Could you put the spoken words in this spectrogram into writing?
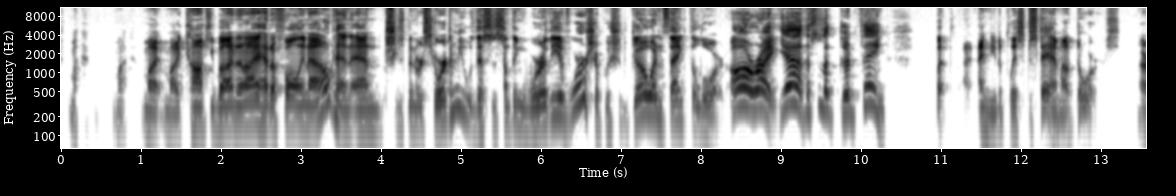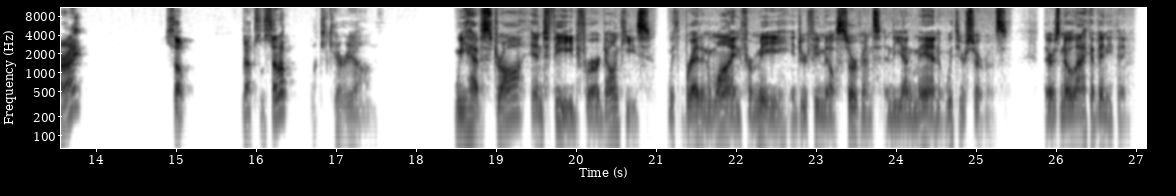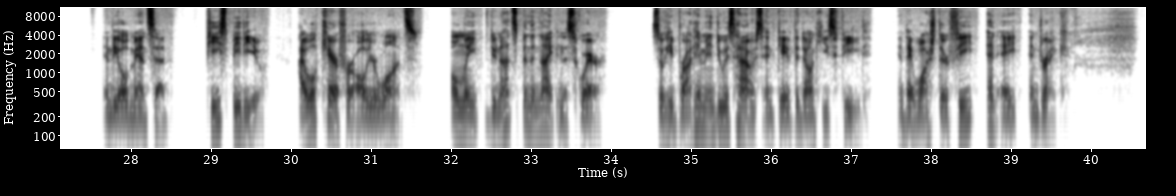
my, my, my, my concubine and I had a falling out, and, and she's been restored to me. This is something worthy of worship. We should go and thank the Lord. All right. Yeah, this is a good thing I- need a place to stay. I'm outdoors. All right. So that's the setup. Let's carry on. We have straw and feed for our donkeys, with bread and wine for me and your female servants, and the young man with your servants. There is no lack of anything. And the old man said, Peace be to you. I will care for all your wants. Only do not spend the night in the square. So he brought him into his house and gave the donkeys feed. And they washed their feet and ate and drank.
